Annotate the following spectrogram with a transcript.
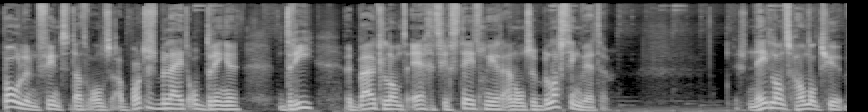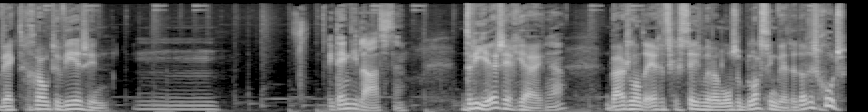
Polen vindt dat we ons abortusbeleid opdringen. 3. Het buitenland ergert zich steeds meer aan onze belastingwetten. Dus Nederlands handeltje wekt grote weerzin. Ik denk die laatste. Drie, hè, zeg jij? Ja. Het buitenland ergert zich steeds meer aan onze belastingwetten. Dat is goed.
